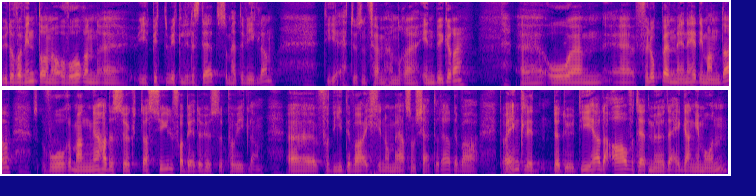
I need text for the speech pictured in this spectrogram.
utover vinteren og, våren uh, i et bitte, bitte lite sted som heter Vigeland. De er 1500 innbyggere. Eh, og jeg følge opp en menighet i Mandal hvor mange hadde søkt asyl fra bedehuset på Vigeland. Eh, fordi det var ikke noe mer som skjedde der. Det var, det var egentlig dødd ut. De hadde av og til et møte en gang i måneden.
